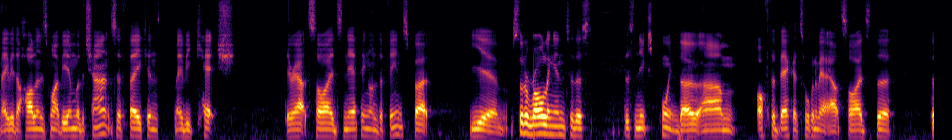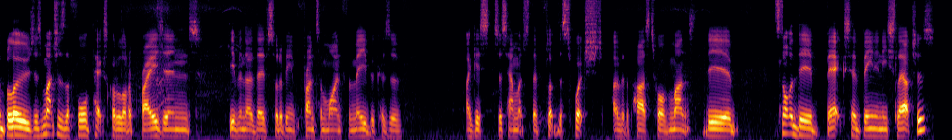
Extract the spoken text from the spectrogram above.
maybe the Highlanders might be in with a chance if they can maybe catch their outsides napping on defence. But yeah, sort of rolling into this this next point though, um, off the back of talking about outsides, the the Blues, as much as the four pack's got a lot of praise, and even though they've sort of been front of mind for me because of, I guess, just how much they've flipped the switch over the past 12 months, it's not that their backs have been any slouches.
